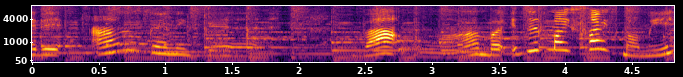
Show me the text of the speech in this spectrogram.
I'm gonna get that one, but is it my size, mommy?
